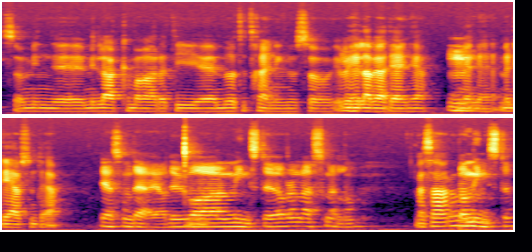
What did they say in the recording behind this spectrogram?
Så min, eh, min lagkammerater de eh, møder till träning nu så jag vill Mm. hellre vara där än här. Mm. Men, eh, men det är som det är. Det är som det är ja. Du, vad minns du över den där smällen? Vad sa du? Vad minns du?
